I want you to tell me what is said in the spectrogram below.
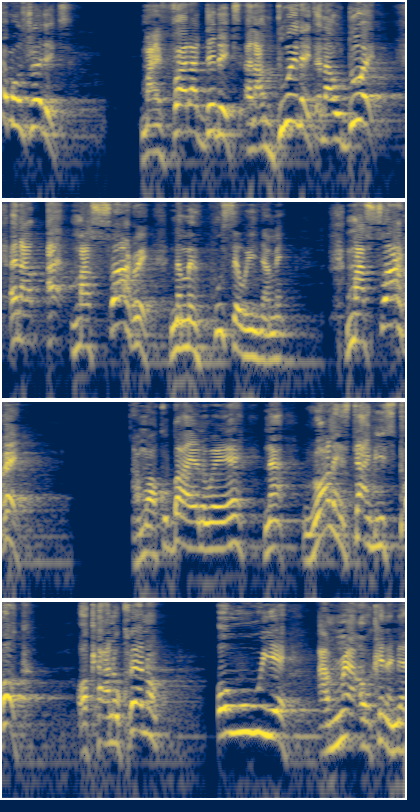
Demonstrate it. My father did it, and I'm doing it, and I'll do it. And I, I masware na me huse we nyame. Masware. Amwakuba no we na Rollins time he spoke. Oka no kre no. Owuye amra oka na.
